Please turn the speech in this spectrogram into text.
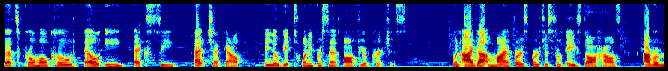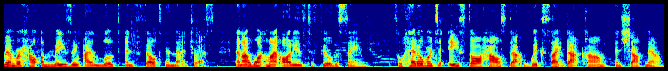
That's promo code LEXC at checkout, and you'll get 20% off your purchase. When I got my first purchase from Ace Dollhouse, I remember how amazing I looked and felt in that dress, and I want my audience to feel the same. So head over to acedollhouse.wixsite.com and shop now.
